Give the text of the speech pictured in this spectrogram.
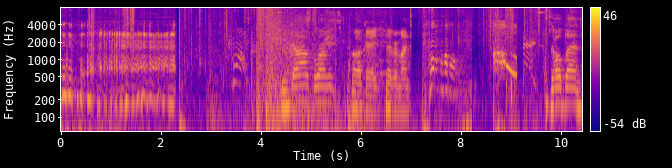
Look out, one. Okay, never mind. Go plant.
